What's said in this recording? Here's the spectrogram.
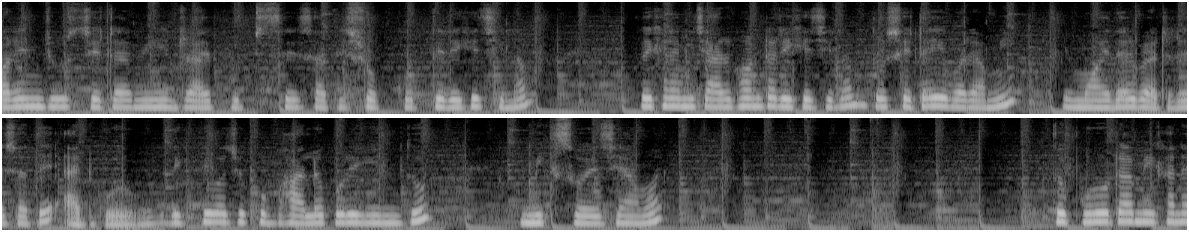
অরেঞ্জ জুস যেটা আমি ড্রাই ফ্রুটসের সাথে শোক করতে রেখেছিলাম। তো এখানে আমি চার ঘণ্টা রেখেছিলাম। তো সেটাই এবার আমি ময়দার ব্যাটারের সাথে অ্যাড করব। দেখতে পাচ্ছ খুব ভালো করে কিন্তু মিক্স হয়েছে আমার। তো পুরোটা আমি এখানে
